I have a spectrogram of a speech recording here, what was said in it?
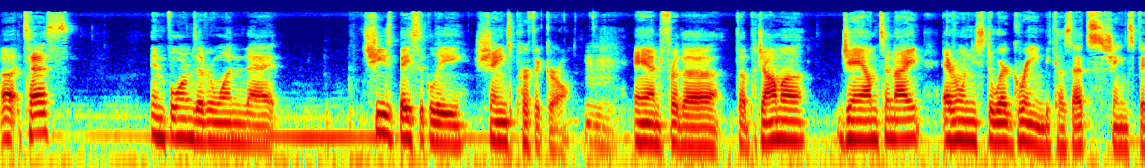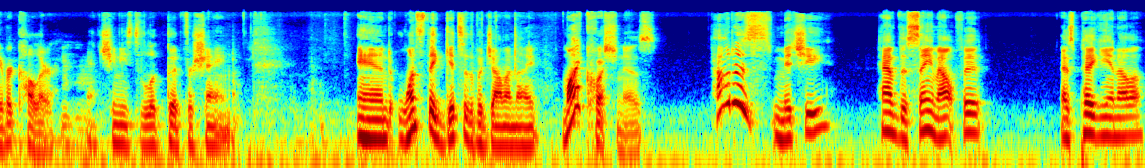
Uh, Tess informs everyone that she's basically Shane's perfect girl, Mhm. and for the the pajama jam tonight, everyone needs to wear green because that's Shane's favorite color, Mhm. and she needs to look good for Shane. And once they get to the pajama night, my question is, how does Mitchie have the same outfit as Peggy and Ella?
